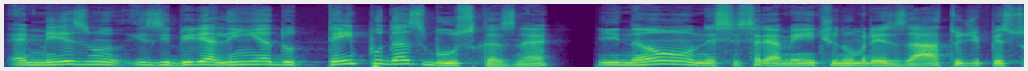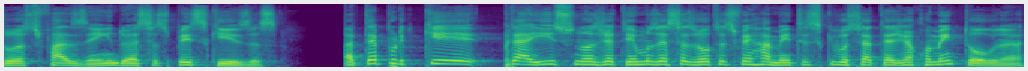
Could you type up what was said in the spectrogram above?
é mesmo exibir a linha do tempo das buscas, né? E não necessariamente o número exato de pessoas fazendo essas pesquisas. Até porque, para isso, nós já temos essas outras ferramentas que você até já comentou, né?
